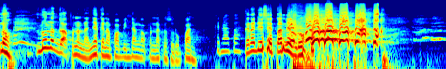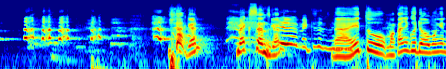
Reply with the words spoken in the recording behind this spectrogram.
loh loh lu nggak pernah nanya kenapa bintang nggak pernah kesurupan Kenapa? karena dia setan ya bro ya kan make sense kan Iya, make sense. nah itu makanya gue diomongin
